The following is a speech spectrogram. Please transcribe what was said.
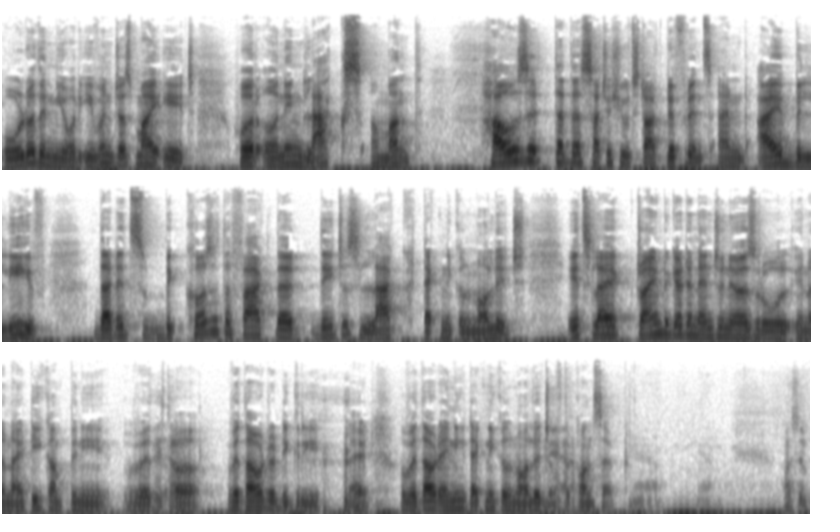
older than me or even just my age who are earning lakhs a month how is it that there's such a huge stark difference and i believe that it's because of the fact that they just lack technical knowledge it's like trying to get an engineer's role in an IT company with Without. a without a degree right without any technical knowledge of the concept Yeah, yeah. Awesome.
